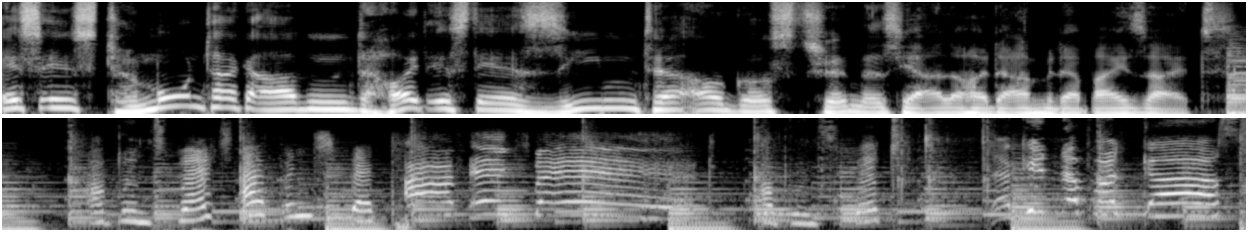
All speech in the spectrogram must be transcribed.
Es ist Montagabend, heute ist der 7. August. Schön, dass ihr alle heute Abend mit dabei seid. Ab ins Bett, ab ins Bett, ab ins Bett, ab ins Bett. Der Kinderpodcast.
